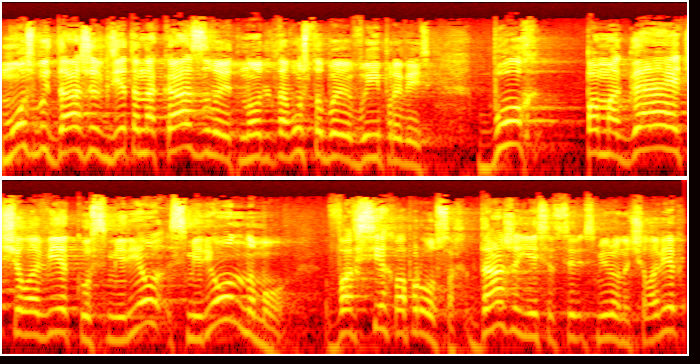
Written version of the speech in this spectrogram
может быть, даже где-то наказывает, но для того, чтобы выправить. Бог помогает человеку смиренному во всех вопросах, даже если смиренный человек,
